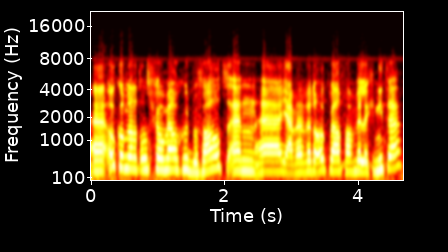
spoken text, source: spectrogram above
Eh, ook omdat het ons gewoon wel goed bevalt. En eh, ja, we, we er ook wel van willen genieten.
